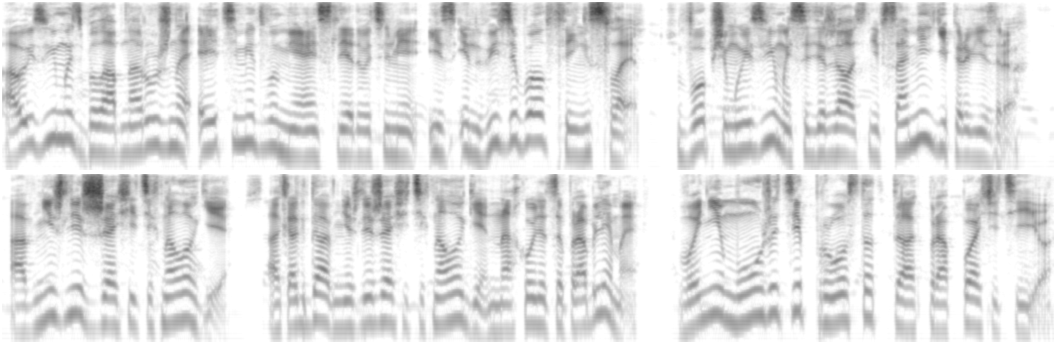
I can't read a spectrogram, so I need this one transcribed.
а уязвимость была обнаружена этими двумя исследователями из Invisible Things Lab. В общем, уязвимость содержалась не в самих гипервизорах, а в нижележащей технологии. А когда в нижележащей технологии находятся проблемы, вы не можете просто так пропачить ее.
